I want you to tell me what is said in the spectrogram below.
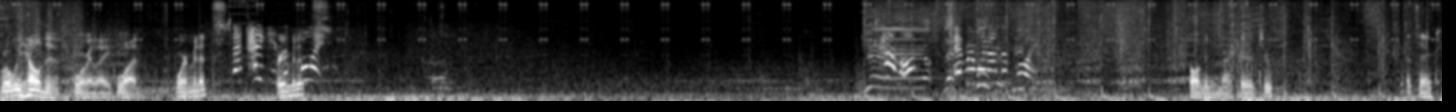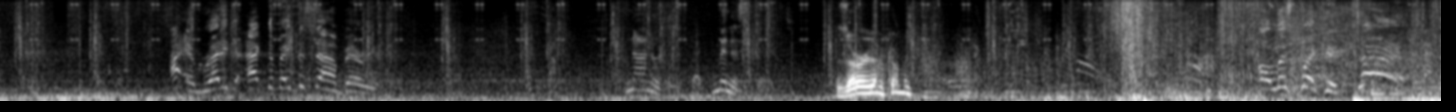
Well, we held it for like, what, four minutes? Three minutes? point. Yeah, Come on, let's everyone move on it, the people. point. All getting back there too. I think. I am ready to activate the sound barrier. Nanoboost administered. Zarya, I'm coming. Oh, let's break it. Damn!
